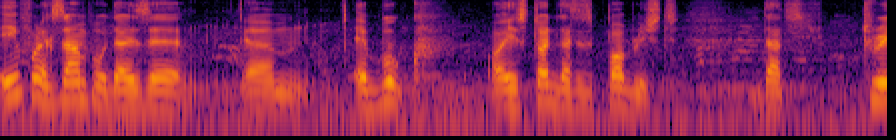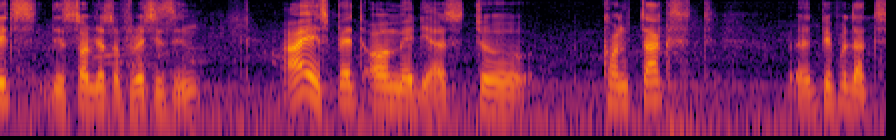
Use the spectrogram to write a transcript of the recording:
If, for example, there is a, um, a book or a study that is published that treats the subjects of racism, I expect all medias to contact uh, people that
